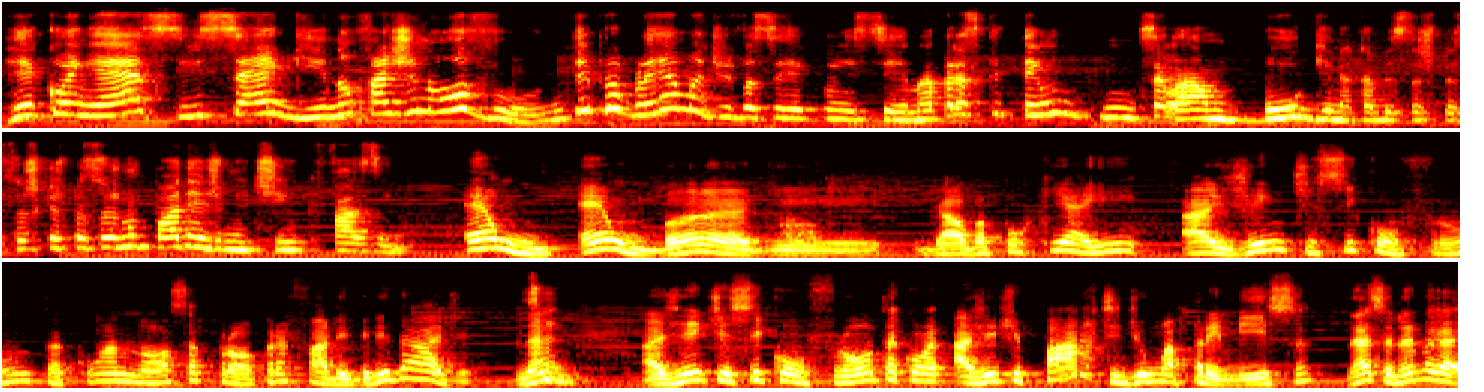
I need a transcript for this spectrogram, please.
reconhece e segue, não faz de novo. Não tem problema de você reconhecer, mas parece que tem um, um, sei lá, um bug na cabeça das pessoas que as pessoas não podem admitir o que fazem. É um, é um bug, Galva, porque aí a gente se confronta com a nossa própria falibilidade, né? Sim. A gente se confronta com. A gente parte de uma premissa, né? Você lembra?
